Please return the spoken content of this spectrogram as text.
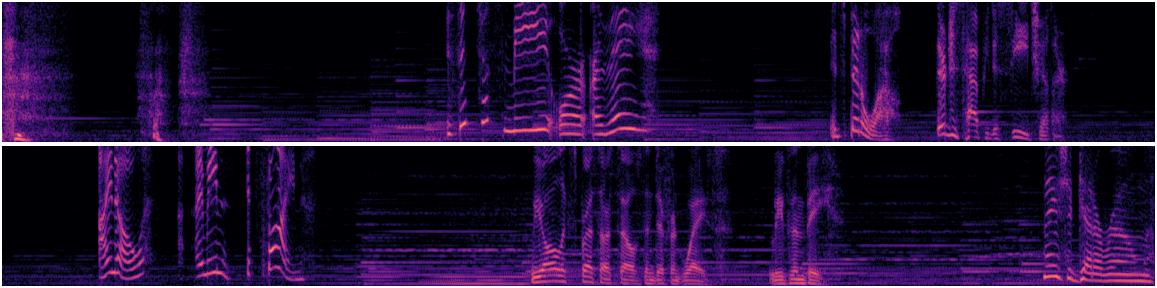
Is it just me, or are they... It's been a while. They're just happy to see each other. I know. I mean, it's fine. We all express ourselves in different ways. Leave them be. They should get a room.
